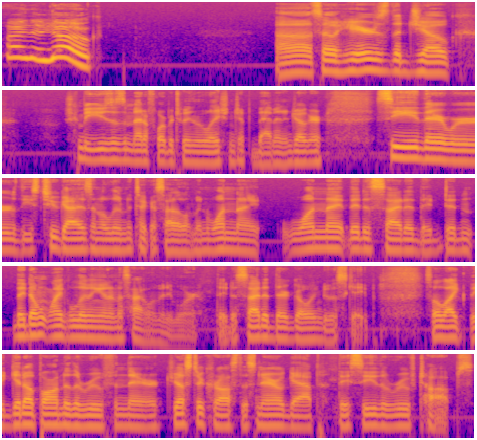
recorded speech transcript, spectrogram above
Find the joke. Uh, so here's the joke, which can be used as a metaphor between the relationship of Batman and Joker. See, there were these two guys in a lunatic asylum, and one night, one night they decided they didn't, they don't like living in an asylum anymore. They decided they're going to escape. So, like, they get up onto the roof, and there, just across this narrow gap, they see the rooftops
